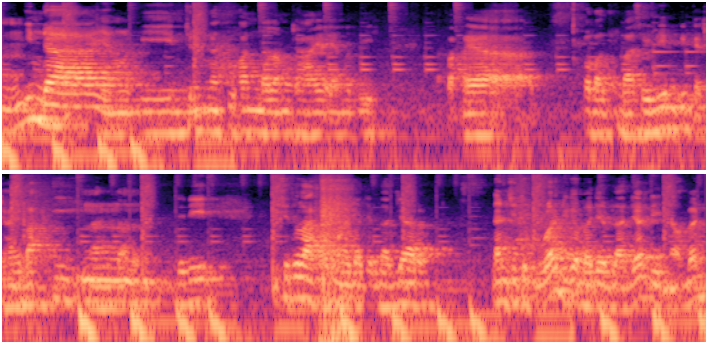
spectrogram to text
Hmm. indah yang lebih mencerminkan Tuhan dalam cahaya yang lebih apa kayak kalau bahasa- ini mungkin kayak cahaya bakti nah, Hmm. jadi di situlah mulai belajar belajar dan situ pula juga belajar belajar di Melbourne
